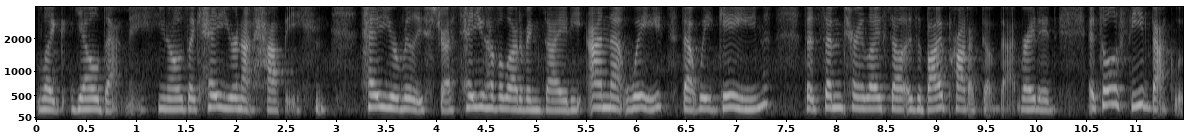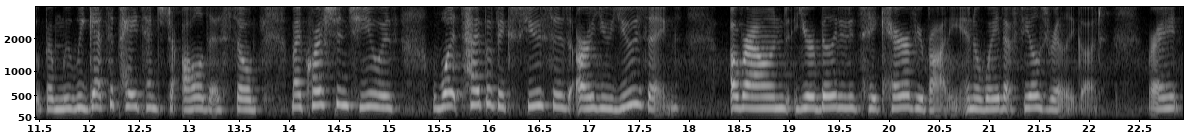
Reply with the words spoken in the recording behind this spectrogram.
like yelled at me. You know it was like hey you're not happy. Hey you're really stressed. Hey you have a lot of anxiety. And that weight that weight gain that sedentary lifestyle is a byproduct of that right? It it's all a feedback loop and we, we get to pay attention to all of this. So my question to you is what type of excuses are you using around your ability to take care of your body in a way that feels really good right?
